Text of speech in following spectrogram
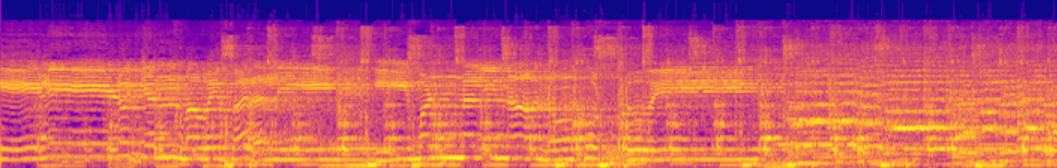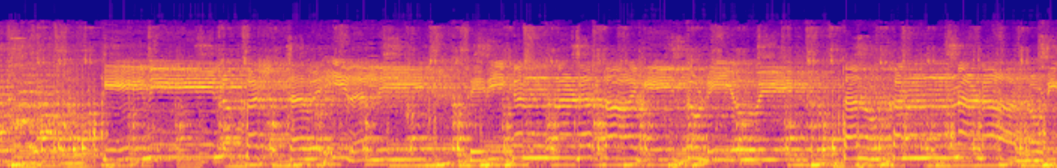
ಏಳೇಳು ಜನ್ಮವೇ ಬರಲಿ. ಈ ಮಣ್ಣಲ್ಲಿ ನಾನು ಹುಟ್ಟುವೆ. ಏನೇನು ಕಷ್ಟವೇ ಇರಲಿ ಸಿರಿಗನ್ನಡ ತಾಗಿ ದುಡಿಯುವೆ. ತನು ಕನ್ನಡ, ನುಡಿ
